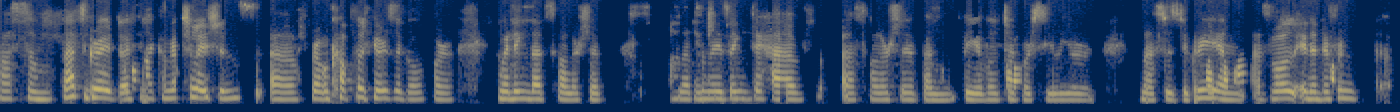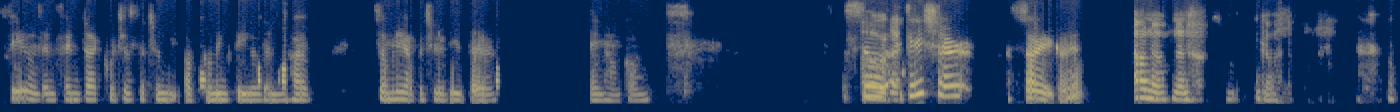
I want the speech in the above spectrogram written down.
Awesome. That's great. Uh, congratulations uh, from a couple of years ago for winning that scholarship. Oh, that's amazing you. to have a scholarship and be able to pursue your master's degree and as well in a different field in fintech, which is such an upcoming field, and you have so many opportunities there in Hong Kong. So, oh, yeah. can you share? Sorry, go ahead. Oh no, no, no, go on.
